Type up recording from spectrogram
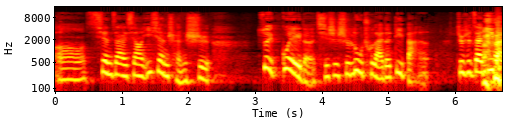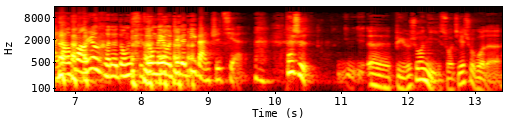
嗯、现在像一线城市最贵的其实是露出来的地板，就是在地板上放任何的东西都没有这个地板值钱。但是你呃，比如说你所接触过的，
